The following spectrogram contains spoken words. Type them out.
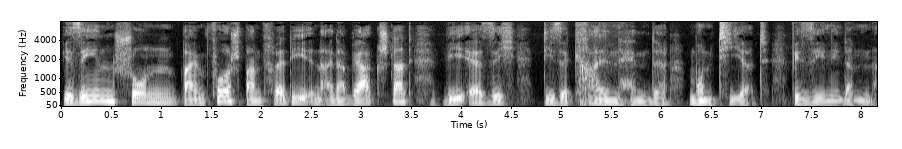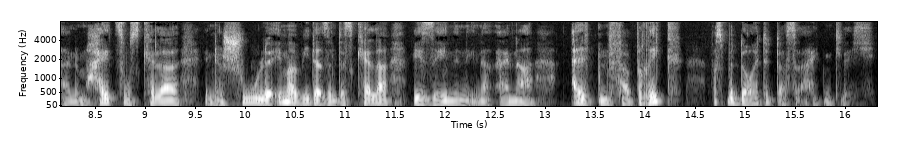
Wir sehen schon beim Vorspann Freddy in einer Werkstatt, wie sich diese Krallenhände montiert. Wir sehen ihn dann in einem Heizungskeller in der Schule. Immer wieder sind es Keller. Wir sehen ihn in einer alten Fabrik. Was bedeutet das eigentlich?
